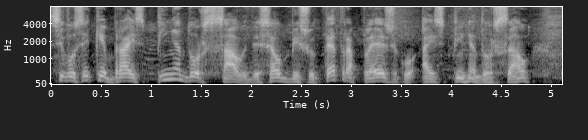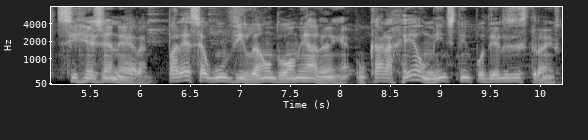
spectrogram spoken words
Se você quebrar a espinha dorsal e deixar o bicho tetraplégico, a espinha dorsal se regenera. Parece algum vilão do Homem-Aranha. O cara realmente tem poderes estranhos.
